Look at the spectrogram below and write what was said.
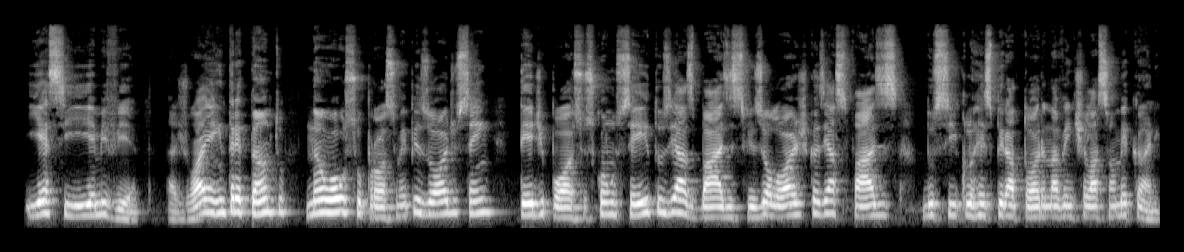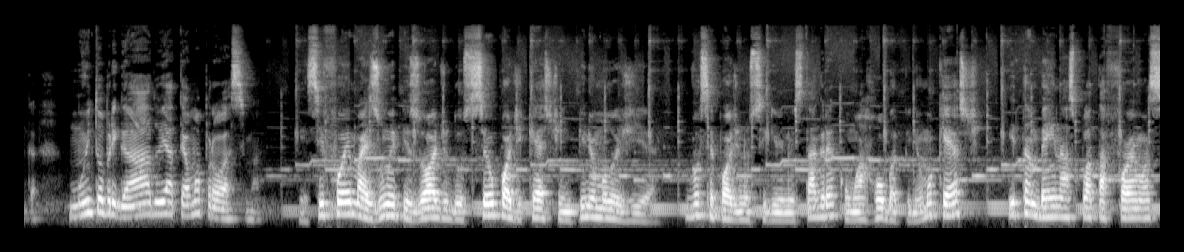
e SIMV. Tá joia? Entretanto, não ouço o próximo episódio sem ter de posse os conceitos e as bases fisiológicas e as fases do ciclo respiratório na ventilação mecânica. Muito obrigado e até uma próxima. Esse foi mais um episódio do seu podcast em pneumologia. Você pode nos seguir no Instagram com pneumocast e também nas plataformas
